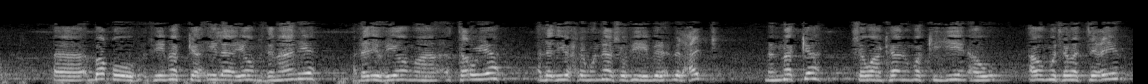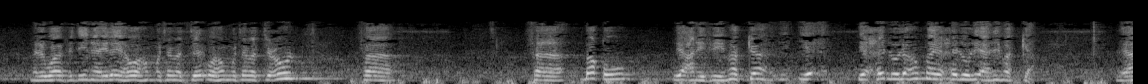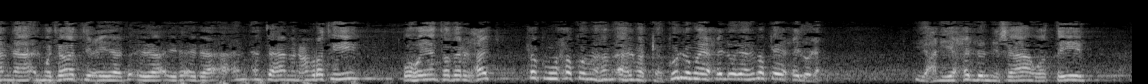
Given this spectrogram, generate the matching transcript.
آه، بقوا في مكة إلى يوم ثمانية الذي هو يوم التروية الذي يحرم الناس فيه بالحج من مكة سواء كانوا مكيين أو أو متمتعين من الوافدين إليها وهم متمتع وهم متمتعون. ف فبقوا يعني في مكة يحل لهم ما يحل لأهل مكة. لأن المتمتع إذا, إذا, إذا انتهى من عمرته وهو ينتظر الحج حكمه حكم أهل مكة. كل ما يحل لأهل مكة يحل له. يعني يحل النساء والطيب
